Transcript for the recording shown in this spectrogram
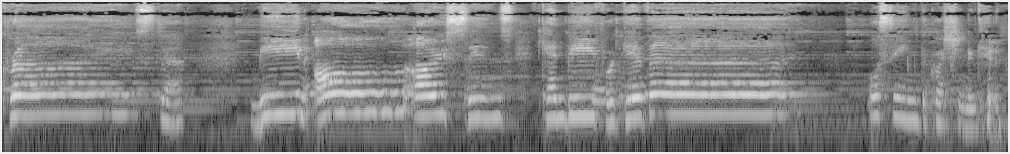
Christ's death mean all our sins can be forgiven? We'll sing the question again.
